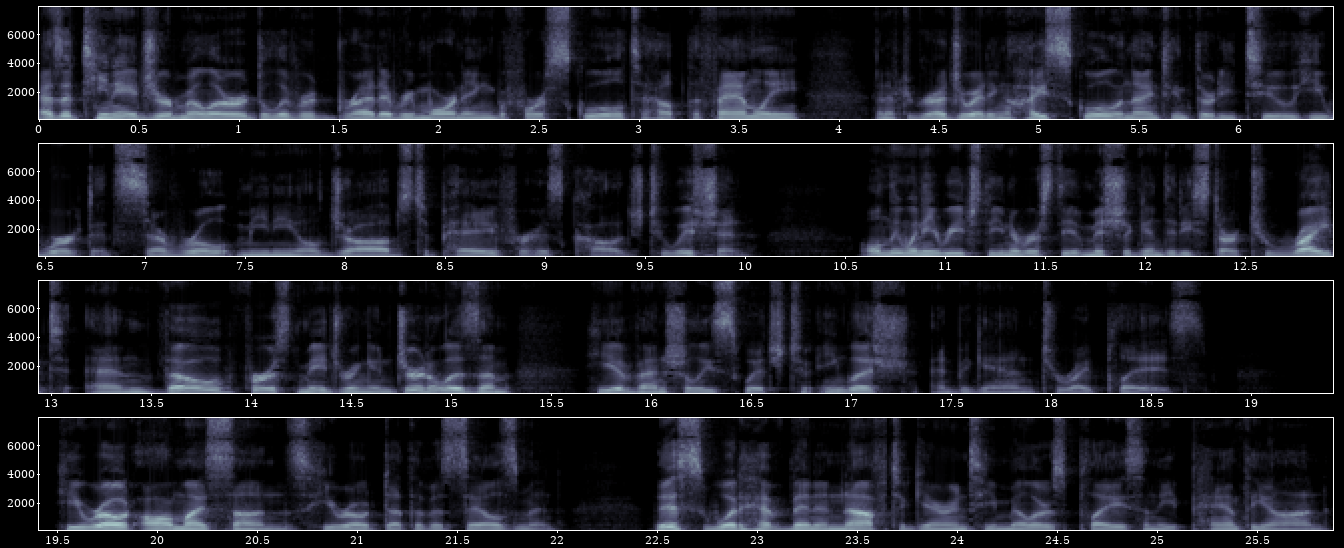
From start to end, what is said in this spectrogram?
As a teenager, Miller delivered bread every morning before school to help the family, and after graduating high school in 1932, he worked at several menial jobs to pay for his college tuition. Only when he reached the University of Michigan did he start to write, and though first majoring in journalism, he eventually switched to English and began to write plays. He wrote All My Sons, he wrote Death of a Salesman. This would have been enough to guarantee Miller's place in the pantheon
